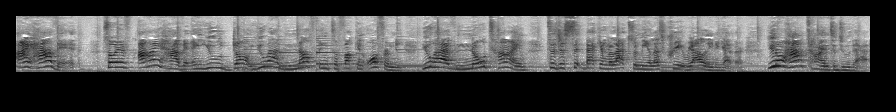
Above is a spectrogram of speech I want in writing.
I have it. So if I have it and you don't, you have nothing to fucking offer me. You have no time to just sit back and relax with me and let's create reality together. You don't have time to do that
